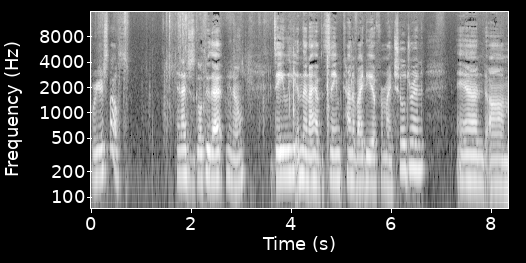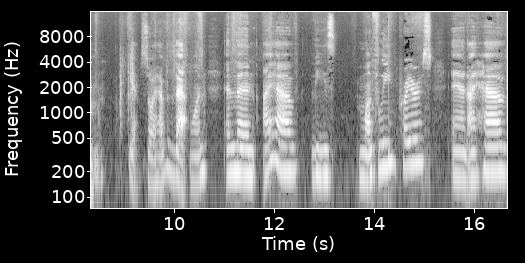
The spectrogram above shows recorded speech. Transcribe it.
for your spouse. And I just go through that, you know, daily. And then I have the same kind of idea for my children. And, um, yeah, so I have that one. And then I have these monthly prayers. And I have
